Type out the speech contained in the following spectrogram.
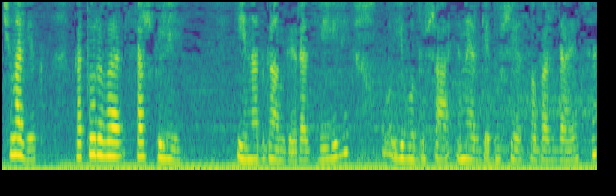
человек, которого сожгли и над Гангой развеяли, его душа, энергия души освобождается,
